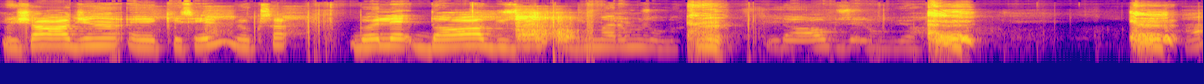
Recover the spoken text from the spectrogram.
Meşe ağacını e, keselim yoksa böyle daha güzel odunlarımız olur. daha güzel oluyor. ha?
